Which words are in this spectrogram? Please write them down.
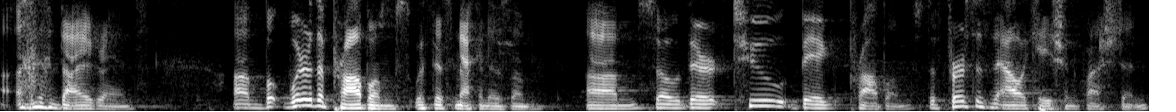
uh, diagrams. Um, but what are the problems with this mechanism? Um, so there are two big problems. The first is an allocation question,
